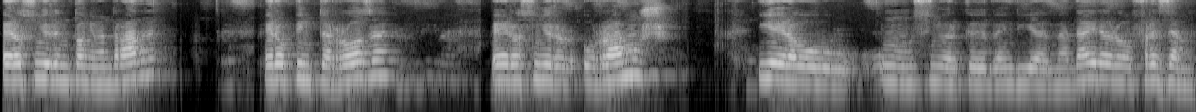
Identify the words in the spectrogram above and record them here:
Era o senhor António Andrade, era o Pinto da Rosa, era o senhor o Ramos e era o, um senhor que vendia madeira, era o Frazão.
